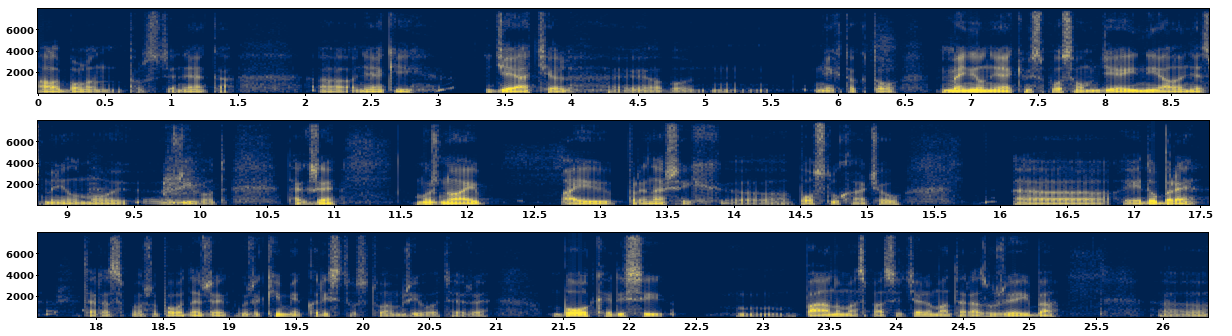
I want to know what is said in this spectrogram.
alebo len proste nejaká, nejaký dejateľ, alebo niekto, kto menil nejakým spôsobom dejiny, ale nezmenil môj život. Takže možno aj, aj pre našich poslucháčov je dobre teraz možno povedať, že, že kým je Kristus v tvojom živote, že bol kedysi pánom a spasiteľom a teraz už je iba Eh,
